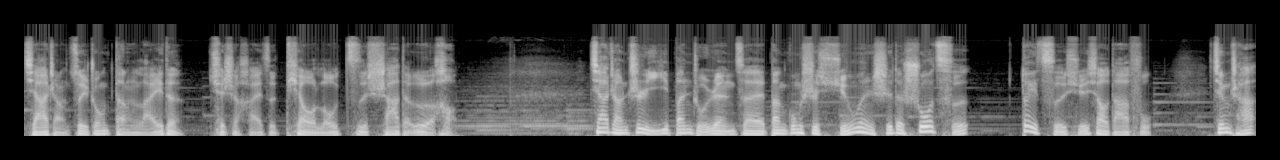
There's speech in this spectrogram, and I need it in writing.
家长最终等来的却是孩子跳楼自杀的噩耗。家长质疑班主任在办公室询问时的说辞，对此学校答复：经查，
